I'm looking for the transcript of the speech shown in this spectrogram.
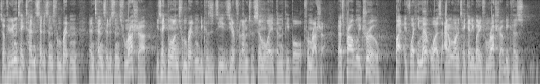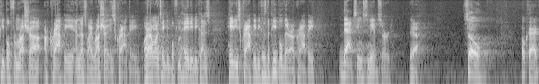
So if you're going to take 10 citizens from Britain and 10 citizens from Russia, you take the ones from Britain because it's easier for them to assimilate than the people from Russia. That's probably true. But if what he meant was, I don't want to take anybody from Russia because people from Russia are crappy, and that's why Russia is crappy. Or I don't want to take people from Haiti because Haiti's crappy because the people there are crappy. That seems to me absurd. Yeah. So, okay,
